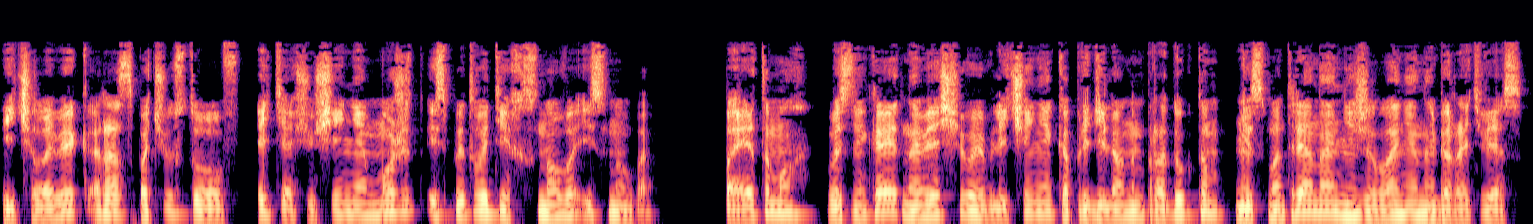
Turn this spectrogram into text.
и человек, раз почувствовав эти ощущения, может испытывать их снова и снова. Поэтому возникает навязчивое влечение к определенным продуктам, несмотря на нежелание набирать вес.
